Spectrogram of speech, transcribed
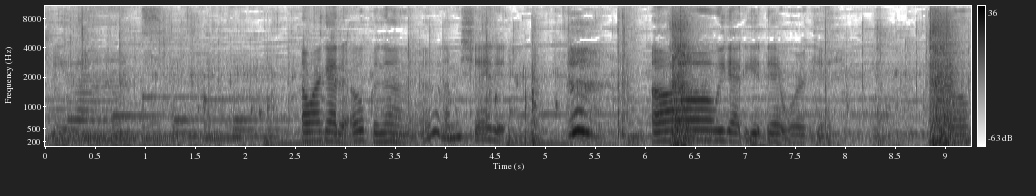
key limes. Oh, I got it open on it. Oh, let me shade it. oh, we got to get that working. So,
